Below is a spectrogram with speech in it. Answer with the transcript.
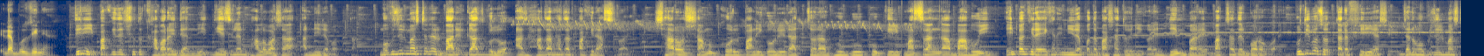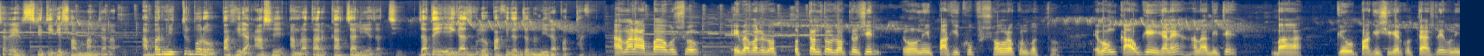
এটা বুঝি না। তিনি পাখিদের শুধু খাবারই দেননি, দিয়েছিলেন ভালোবাসা আর নিরাপত্তা। মফিজুল মাস্টারের বাড়ির গাছগুলো আজ হাজার হাজার পাখির আশ্রয়। সারস শামুকখোল পানিগৌরি রাতচরা ঘুঘু, কুকিল, মাছরাঙ্গা, বাবুই, এই পাখিরা এখানে নিরাপদে বাসা তৈরি করে, ডিম পারে বাচ্চাদের বড় করে। প্রতি বছর তারা ফিরে আসে, যেন মফিজুল মাস্টারের স্মৃতিকে সম্মান জানাতে। আব্বার মৃত্যুর পরও পাখিরা আসে, আমরা তার কাজ চালিয়ে যাচ্ছি, যাতে এই গাছগুলো পাখিদের জন্য নিরাপদ থাকে। আমার আব্বা অবশ্য এই ব্যাপারে অত্যন্ত যত্নশীল এবং উনি পাখি খুব সংরক্ষণ করত এবং কাউকে এখানে হানা দিতে বা কেউ পাখি শিকার করতে আসলে উনি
